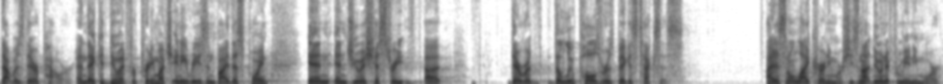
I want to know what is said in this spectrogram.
That was their power. And they could do it for pretty much any reason. By this point in, in Jewish history, uh, there were, the loopholes were as big as Texas. I just don't like her anymore. She's not doing it for me anymore.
